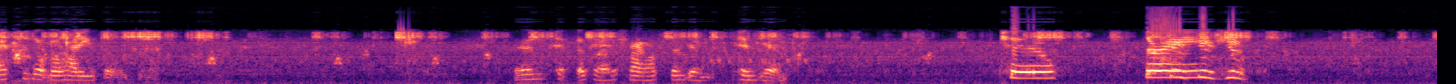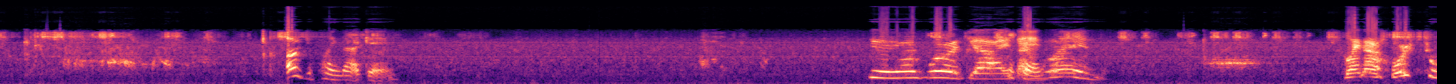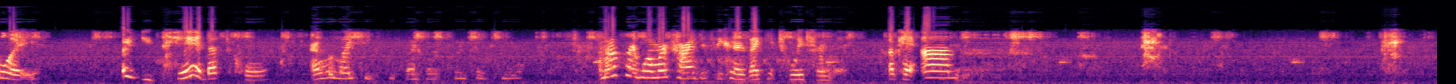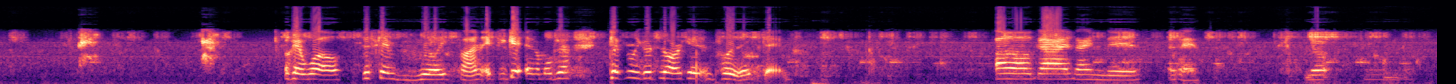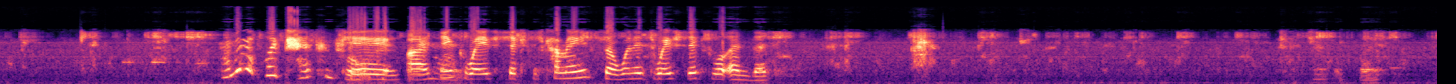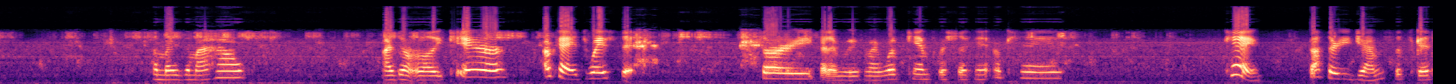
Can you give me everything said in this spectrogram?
I actually don't know how to use those. Spend okay, fine, I'll spend them ten gems. Two, three. Get it, get it. Oh, you're playing that game. Yeah, I won, guys. I Okay. won. Well, I got a horse toy. Oh, you did. That's cool. I would like to keep my horse toy so cute. I'm gonna play one more time just because I get toys from this. Okay. Um. Okay, well, this game's really fun. If you get Animal Jam, definitely go to the arcade and play this game. Oh, guys, I missed. Okay. No. mm. I'm gonna play pest control. Okay, I think Wave 6 is coming, so when it's Wave 6, we'll end this. Somebody's in my house. I don't really care. Okay, it's wasted. Sorry, gotta move my webcam for a second. Okay. Okay, got 30 gems. That's good.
